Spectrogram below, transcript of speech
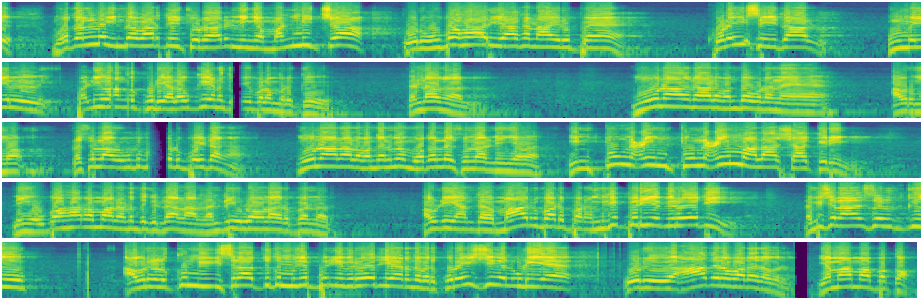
முதல்ல இந்த வார்த்தையை சொல்றாரு. நீங்க மன்னிச்சா ஒரு உபகாரியாக நான் இருப்பேன். கொலை செய்தால் உண்மையில் பழி வாங்கக்கூடிய அளவுக்கு எனக்கு கைபலம் இருக்கு. ரெண்டாவது நாள். மூணாவது நாள் வந்த உடனே அவர் ம- அவர் விட்டு போட்டு போயிட்டாங்க. மூணாவது நாள் வந்தாலுமே முதல்ல சொன்னார் நீங்க இன் துன் ஐம் துன் ஐம் அலா ஷாக்கிரின். நீங்க உபகாரமா நடந்துக்கிட்டா நான் நன்றி உள்ளவனா இருப்பேன்னார். அவருடைய அந்த மாறுபாடு பாருங்க மிகப்பெரிய விரோதி. நபிசலாசருக்கு அவர்களுக்கும் இஸ்லாத்துக்கும் மிகப்பெரிய விரோதியா இருந்தவர் குறைஷிகளுடைய ஒரு ஆதரவாளர் அவர் யமாமா பக்கம்.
